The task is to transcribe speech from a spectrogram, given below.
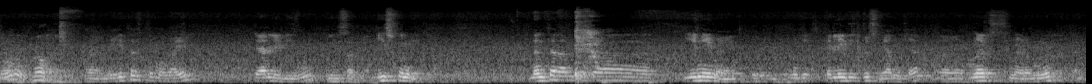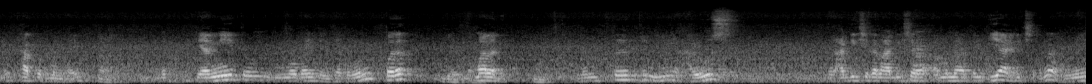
हो. हां, मी इथंच तो मोबाईल त्या लेडीजने हिसकून घेतला. नंतर आमच्या त्या एम आहेत म्हणजे त्या लेडीज दुसऱ्या आमच्या नर्स मॅडम म्हणून ठाकूर म्हणून आहेत तर त्यांनी तो मोबाईल त्यांच्याकडून परत घेतला. मला दिला. नंतर मी हळूच अधीक्षकांना अधीक्षक म्हणून आता या अधीक्षक ना मी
